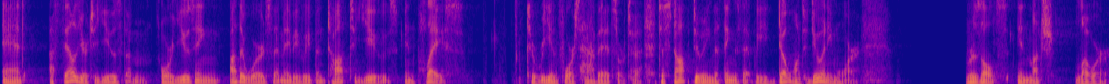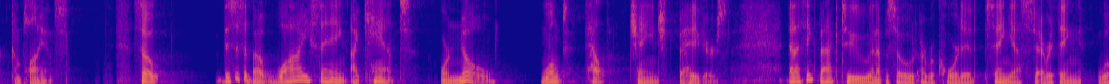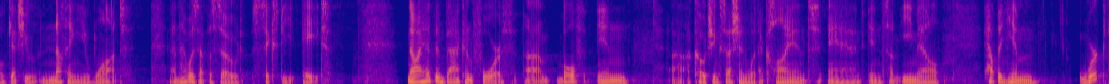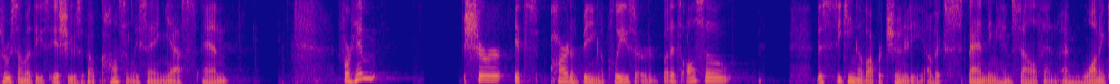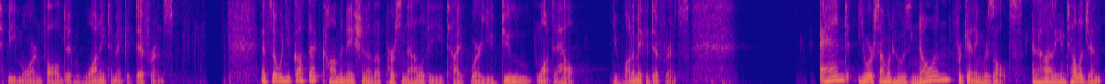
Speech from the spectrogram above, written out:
And a failure to use them or using other words that maybe we've been taught to use in place to reinforce habits or to, to stop doing the things that we don't want to do anymore results in much lower compliance. So, this is about why saying I can't or no won't help change behaviors. And I think back to an episode I recorded saying yes to everything will get you nothing you want. And that was episode 68. Now, I had been back and forth, um, both in uh, a coaching session with a client and in some email, helping him work through some of these issues about constantly saying yes. And for him, sure, it's part of being a pleaser, but it's also this seeking of opportunity, of expanding himself and, and wanting to be more involved and wanting to make a difference. And so when you've got that combination of a personality type where you do want to help, you want to make a difference, and you are someone who is known for getting results and highly intelligent,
